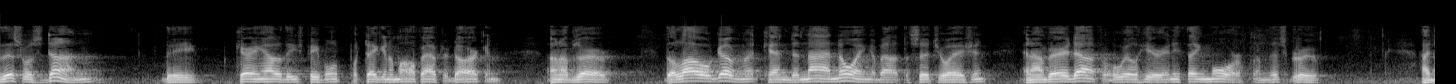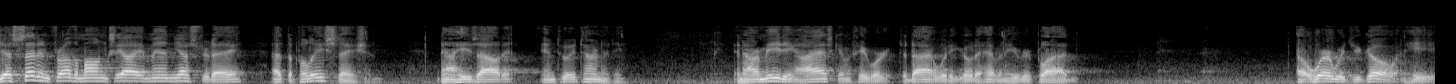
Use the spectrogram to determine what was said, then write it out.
this was done, the carrying out of these people, taking them off after dark and unobserved, the Lao government can deny knowing about the situation, and I'm very doubtful we'll hear anything more from this group. I just sat in front of the Hmong CIA men yesterday at the police station. Now he's out into eternity. In our meeting, I asked him if he were to die, would he go to heaven? He replied, uh, where would you go? And he,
